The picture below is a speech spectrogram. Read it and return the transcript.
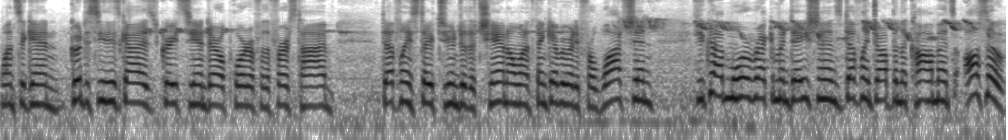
Once again, good to see these guys. Great seeing Daryl Porter for the first time. Definitely stay tuned to the channel. I want to thank everybody for watching. If you've got more recommendations, definitely drop in the comments. Also,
